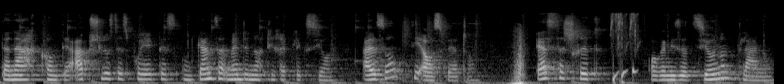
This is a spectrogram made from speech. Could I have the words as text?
danach kommt der Abschluss des Projektes und ganz am Ende noch die Reflexion, also die Auswertung. Erster Schritt, Organisation und Planung.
